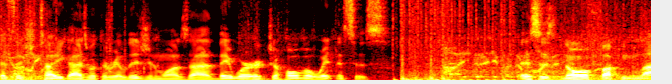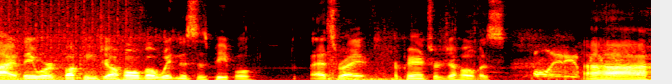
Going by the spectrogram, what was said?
guess I should tell you guys what the religion was. Uh, they were Jehovah Witnesses. This is no fucking lie. They were fucking Jehovah Witnesses, people. That's right. Her parents were Jehovah's. Uh,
